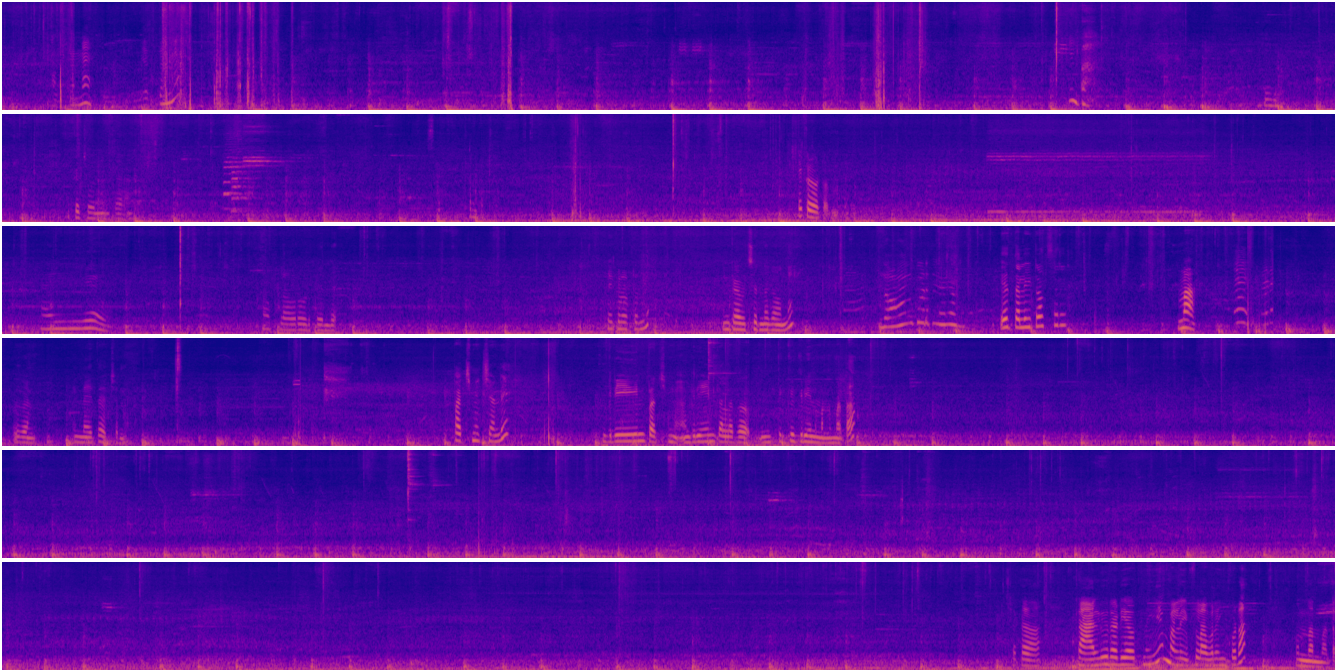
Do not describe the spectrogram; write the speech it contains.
ఇక్కడ ఒకటి ఉంది అయ్యో. ఆ ఫ్లవర్ ఊడిపోయింది. ఇక్కడ ఒకటి ఉంది ఇంకా అవి చిన్నగా ఉన్నాయి. ఏ తల్లి ఇటు ఒకసారి. మా. ఇదిగోండి. ఇన్ని అయితే వచ్చినాయి పచ్చిమిర్చి అండి. గ్రీన్ పచ్చిమి గ్రీన్ కలర్ థిక్ గ్రీన్ అన్నమాట. కాళ్ళు రెడీ అవుతున్నాయి. మళ్ళీ ఫ్లవరింగ్ కూడా ఉందన్నమాట.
